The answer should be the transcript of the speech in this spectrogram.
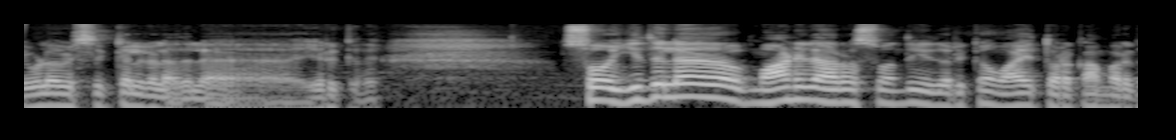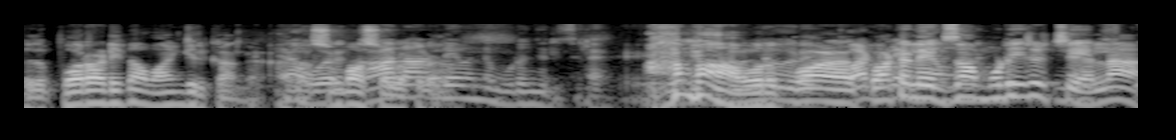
இவ்வளோ சிக்கல்கள் அதில் இருக்குது. ஸோ இதில் மாநில அரசு வந்து இது வரைக்கும் வாய் திறக்காமல் இருக்குது. போராடி தான் வாங்கியிருக்காங்க. சும்மா சொல்லக்கூடாது. வந்து முடிஞ்சிருச்சுல ஆமா, Education ஒரு exam exam முடிஞ்சிருச்சு, எல்லாம்.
